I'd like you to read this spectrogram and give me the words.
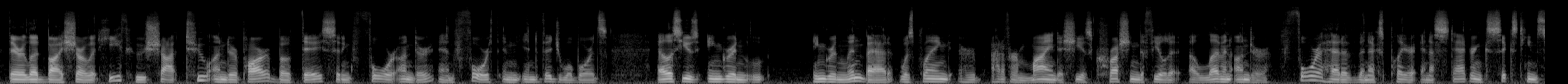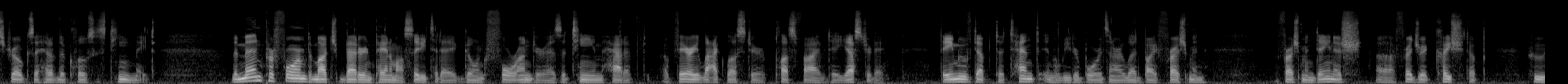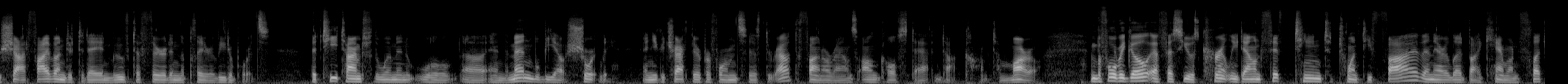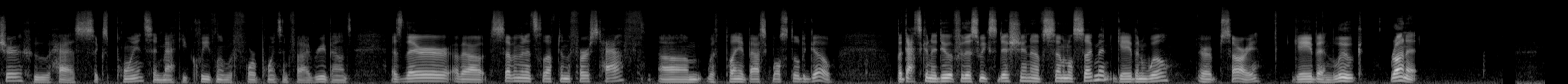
They are led by Charlotte Heath, who shot two under par both days, sitting four under and fourth in individual boards. LSU's Ingrid Ingrid Lindblad was playing her out of her mind as she is crushing the field at 11 under, four ahead of the next player, and a staggering 16 strokes ahead of their closest teammate. The men performed much better in Panama City today, going four under, as a team had a, a very lackluster plus five day yesterday. They moved up to 10th in the leaderboards and are led by freshman freshman Danish uh, Frederick Kjettrup, who shot five under today and moved to third in the player leaderboards. The tee times for the women will uh, and the men will be out shortly, and you can track their performances throughout the final rounds on golfstat.com tomorrow. And before we go, FSU is currently down 15 to 25, and they're led by Cameron Fletcher, who has six points, and Matthew Cleveland with four points and five rebounds. As there are about seven minutes left in the first half, um, with plenty of basketball still to go. But that's going to do it for this week's edition of Seminole Segment. Gabe and Will, or sorry, Gabe and Luke, run it.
